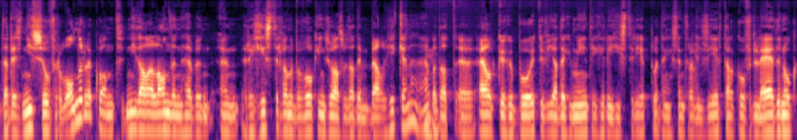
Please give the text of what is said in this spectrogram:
dat is niet zo verwonderlijk, want niet alle landen hebben een register van de bevolking zoals we dat in België kennen. Hè, waar dat eh, elke geboorte via de gemeente geregistreerd wordt en gecentraliseerd, elk overlijden ook.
